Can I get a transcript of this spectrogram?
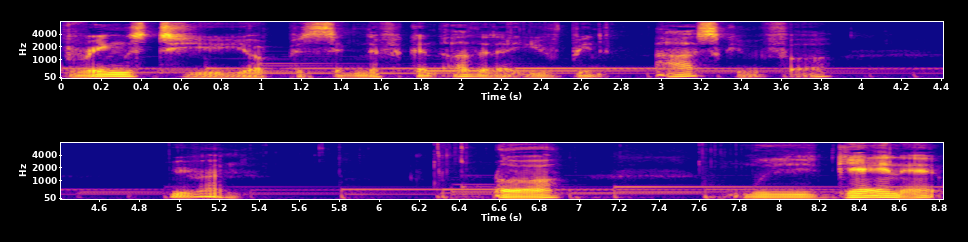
brings to you your significant other that you've been asking for, we run. Or we gain it,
